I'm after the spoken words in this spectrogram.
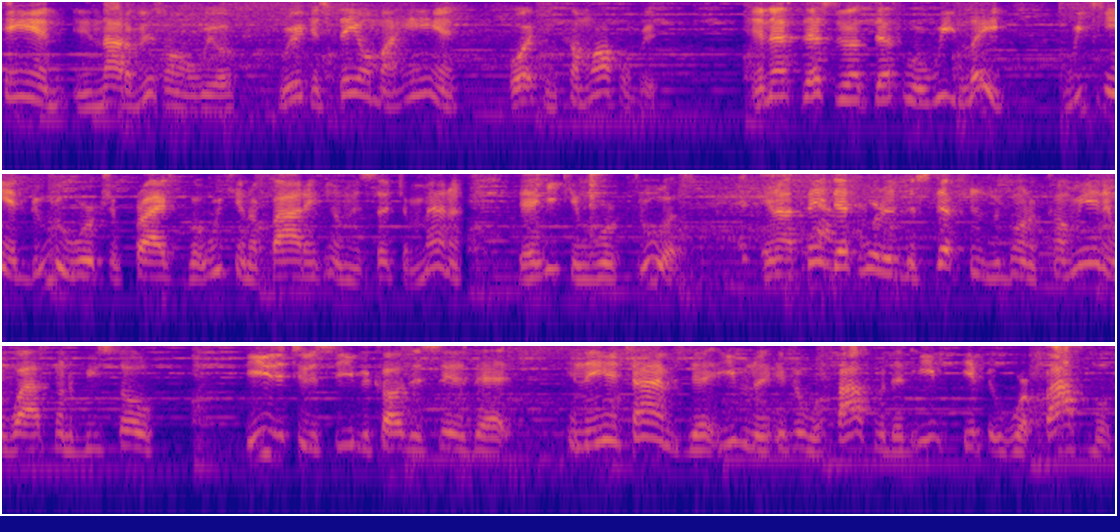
can, and not of its own will, where it can stay on my hand or it can come off of it. And that's that's that's where we lay. We can't do the works of Christ, but we can abide in Him in such a manner that He can work through us. And I think that's where the deceptions are going to come in, and why it's going to be so easy to deceive, because it says that in the end times that even if it were possible, that even if it were possible,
